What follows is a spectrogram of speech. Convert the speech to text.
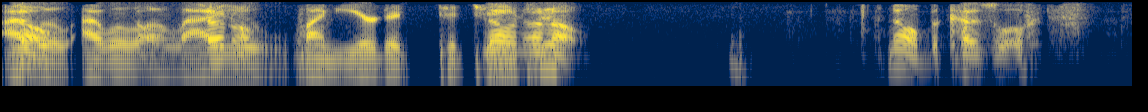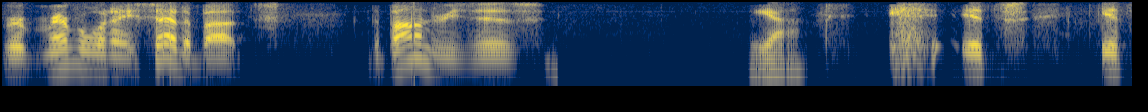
I no, will. I will no, allow no, you one year to to change. No, no, this. no. No, because remember what I said about the boundaries is yeah. it's it's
